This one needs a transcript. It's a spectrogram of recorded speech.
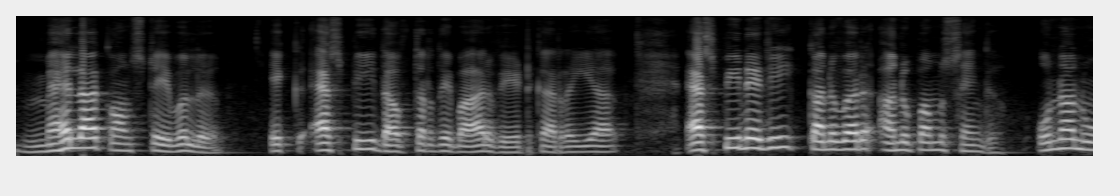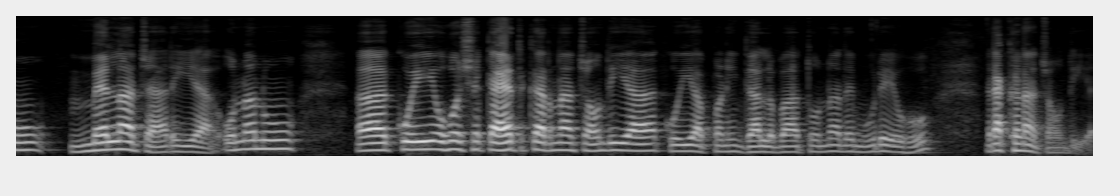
ਮਹਿਲਾ ਕਾਂਸਟੇਬਲ, ਇੱਕ ਐਸਪੀ ਦਫ਼ਤਰ ਦੇ ਬਾਹਰ ਵੇਟ ਕਰ ਰਹੀ ਆ। ਐਸਪੀ ਨੇ ਜੀ ਕਨਵਰ ਅਨੁਪਮ ਸਿੰਘ, ਉਹਨਾਂ ਨੂੰ ਮਿਲਣਾ ਚਾਹ ਰਹੀ ਆ। ਉਹਨਾਂ ਨੂੰ ਕੋਈ ਉਹ ਸ਼ਿਕਾਇਤ ਕਰਨਾ ਚਾਹੁੰਦੀ ਆ, ਕੋਈ ਆਪਣੀ ਗੱਲਬਾਤ ਉਹਨਾਂ ਦੇ ਮੂਹਰੇ ਉਹ ਰੱਖਣਾ ਚਾਹੁੰਦੀ ਆ।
